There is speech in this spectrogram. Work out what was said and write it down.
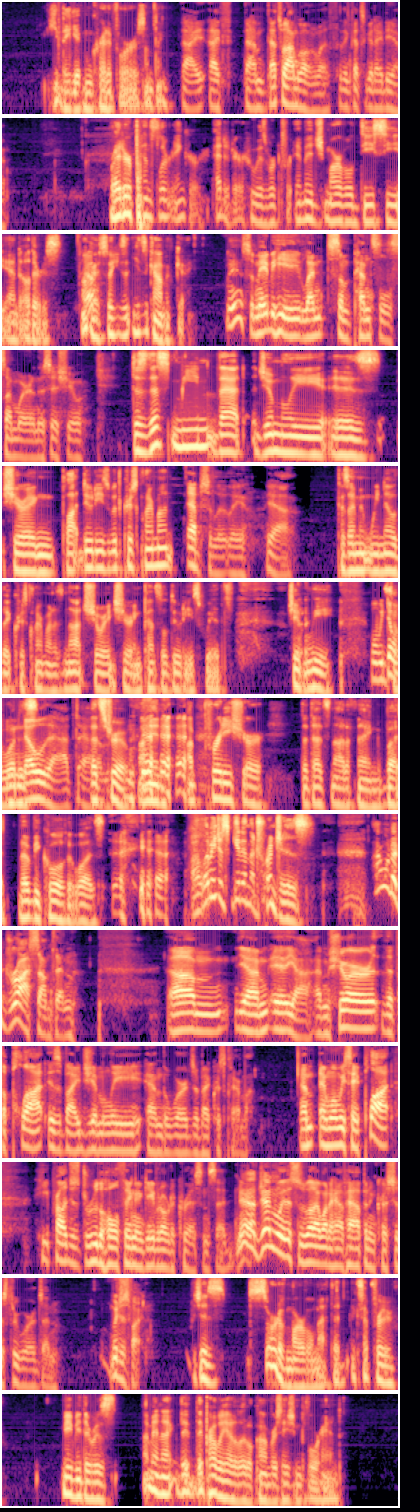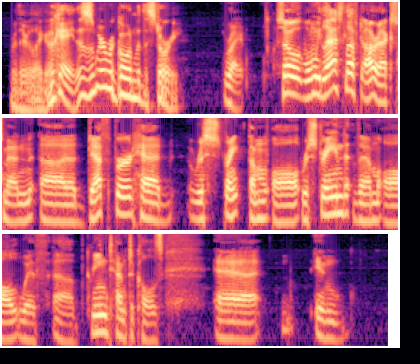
he, they give him credit for or something. I, I, um, that's what I'm going with. I think that's a good idea. Writer, penciler, inker, editor who has worked for Image, Marvel, DC, and others. Okay, Oh. so he's a, he's a comic guy. Yeah, so maybe he lent some pencils somewhere in this issue. Does this mean that Jim Lee is sharing plot duties with Chris Claremont? Absolutely. Yeah. Because I mean, we know that Chris Claremont is not sharing sharing pencil duties with Jim Lee. Well, we don't is- know that. That's true. I mean, I'm pretty sure that that's not a thing, but that would be cool if it was. yeah. Uh, let me just get in the trenches. I want to draw something. Um. Yeah. I'm, uh, yeah. I'm sure that the plot is by Jim Lee and the words are by Chris Claremont. And and when we say plot, he probably just drew the whole thing and gave it over to Chris and said, "Yeah, generally this is what I want to have happen," and Chris just threw words in, which is fine. which is sort of Marvel method, except for maybe there was. I mean, I, they they probably had a little conversation beforehand where they were like, "Okay, this is where we're going with the story." Right. So when we last left our X Men, uh, Deathbird had restrained them all, restrained them all with uh, green tentacles. Uh, in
